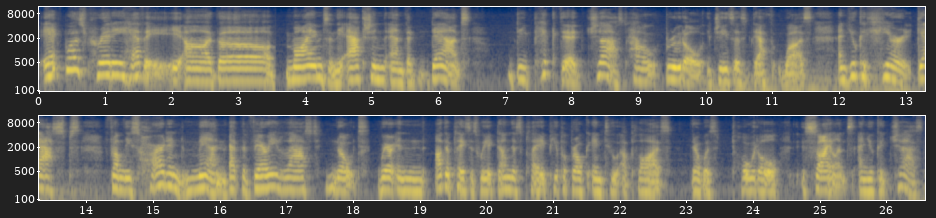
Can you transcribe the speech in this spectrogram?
it was pretty heavy. Uh, the mimes and the action and the dance depicted just how brutal Jesus' death was. And you could hear gasps from these hardened men at the very last note, where in other places we had done this play, people broke into applause. There was total silence and you could just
